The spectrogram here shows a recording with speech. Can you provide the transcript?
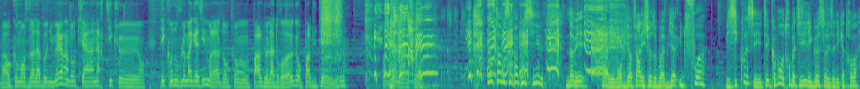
Bah, on commence dans la bonne humeur. hein. donc, il y a un article. euh, Dès qu'on ouvre le magazine, voilà, donc on parle de la drogue, on parle du terrorisme. Voilà, donc, euh, Attends, mais c'est pas possible. Non, mais attends, mais ils vont bien faire les choses au moins bien une fois. Mais c'est quoi c'est Comment on traumatisait les gosses dans les années 80 Tu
